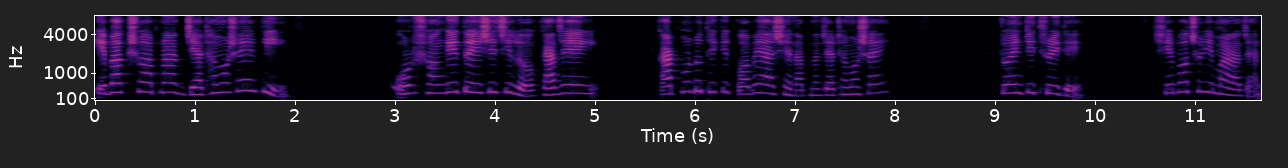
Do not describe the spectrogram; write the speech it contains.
এ বাক্স আপনার জ্যাঠামশাইয়ের কি? ওর সঙ্গেই তো এসেছিল। কাজেই কাঠমান্ডু থেকে কবে আসেন আপনার জ্যাঠামশাই? টোয়েন্টি থ্রিতে। সে বছরই মারা যান।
